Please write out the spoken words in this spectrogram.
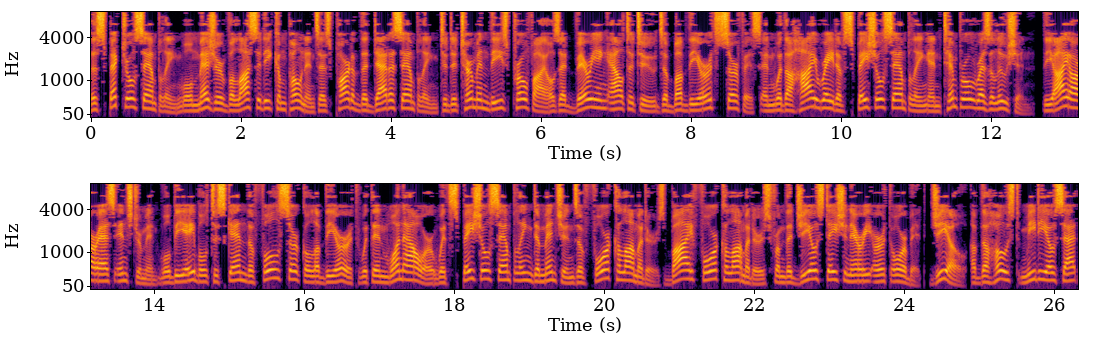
The spectral sampling will measure velocity components as part of the data sampling to determine these profiles at varying altitudes above the Earth's surface and with a high rate of spatial sampling and temporal resolution. The IRS instrument will be able to scan the full circle of the Earth within 1 hour with spatial sampling dimensions of 4 km by 4 km from the geostationary Earth orbit of the host Meteosat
